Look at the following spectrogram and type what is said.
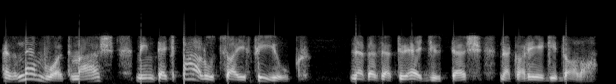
ez nem volt más, mint egy pál utcai fiúk nevezetű együttesnek a régi dala.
